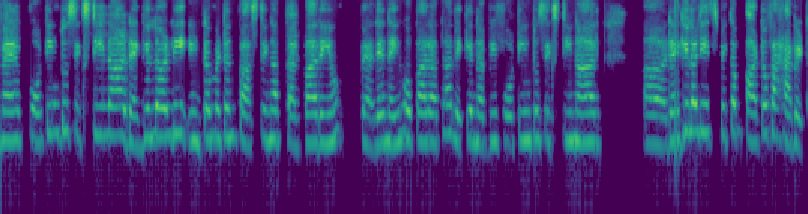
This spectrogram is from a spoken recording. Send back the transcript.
मैं fourteen to sixteen hour regularly intermittent fasting अब कर पा रही हूँ। पहले नहीं हो पा रहा था लेकिन अभी fourteen to sixteen hour regularly it's become part of a habit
